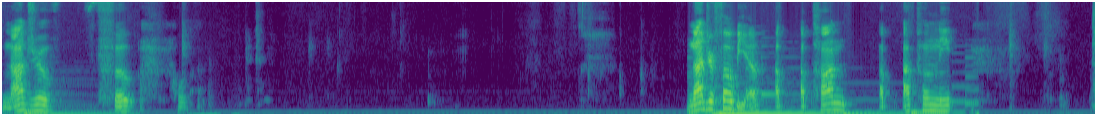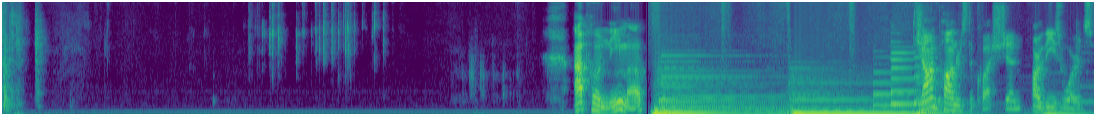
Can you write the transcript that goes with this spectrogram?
Nadropho... Hold on. Nadrophobia, ap upon... Ap aponi... Aponema. Jean ponders the question, are these words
